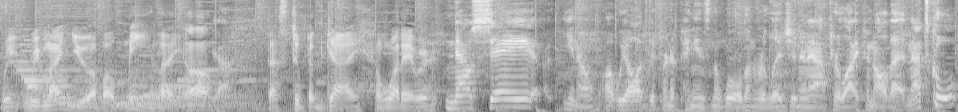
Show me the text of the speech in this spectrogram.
re- remind you about me like oh Yeah. that stupid guy or whatever Now, say, you know, uh, we all have different opinions in the world on religion and afterlife and all that, and that's cool.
